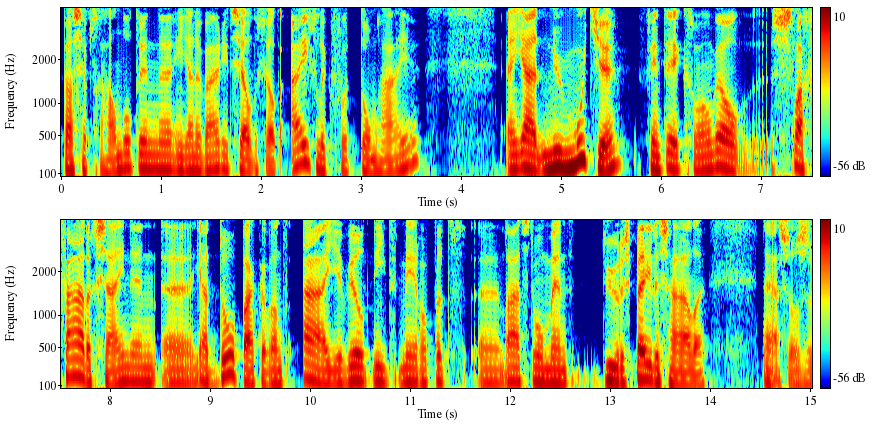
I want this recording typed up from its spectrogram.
pas hebt gehandeld in, uh, in januari. Hetzelfde geldt eigenlijk voor Tom Haaien. En ja, nu moet je, vind ik, gewoon wel slagvaardig zijn en ja, doorpakken. Want A, je wilt niet meer op het laatste moment dure spelers halen. Nou ja, zoals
